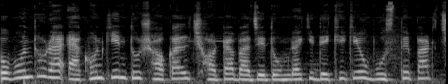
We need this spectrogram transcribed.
তো বন্ধুরা, এখন কিন্তু সকাল ছটা বাজে। তোমরা কি দেখে কেউ বুঝতে পারছ?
